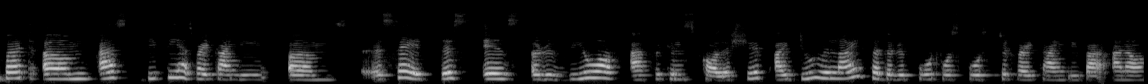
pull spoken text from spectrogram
But um, as Deepti has very kindly um, said, this is a review of African scholarship. I do realize that the report was posted very kindly by Anna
